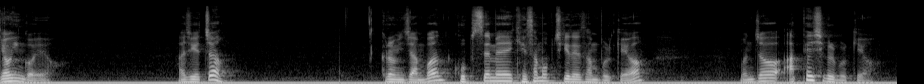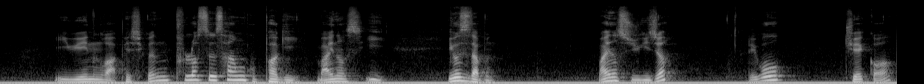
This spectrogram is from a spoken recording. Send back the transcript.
0인 거예요. 아시겠죠? 그럼 이제 한번 곱셈의 계산 법칙에 대해서 한번 볼게요. 먼저 앞의 식을 볼게요. 이 위에 있는 거 앞의 식은 플러스 3 곱하기 마이너스 2 이것의 답은 마이너스 6이죠? 그리고 뒤에 거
